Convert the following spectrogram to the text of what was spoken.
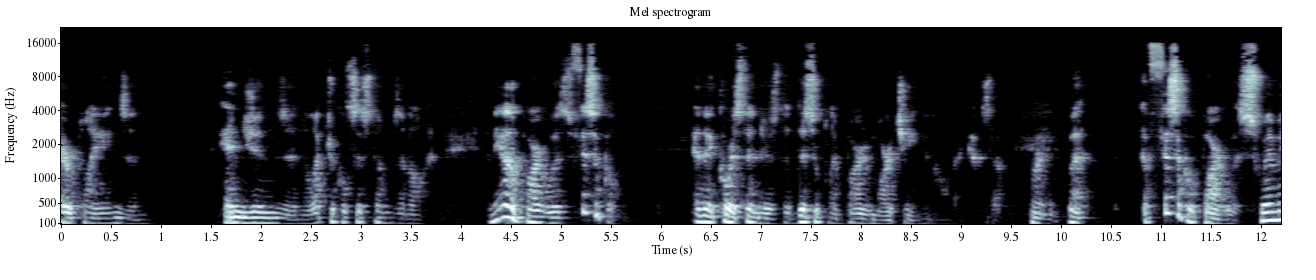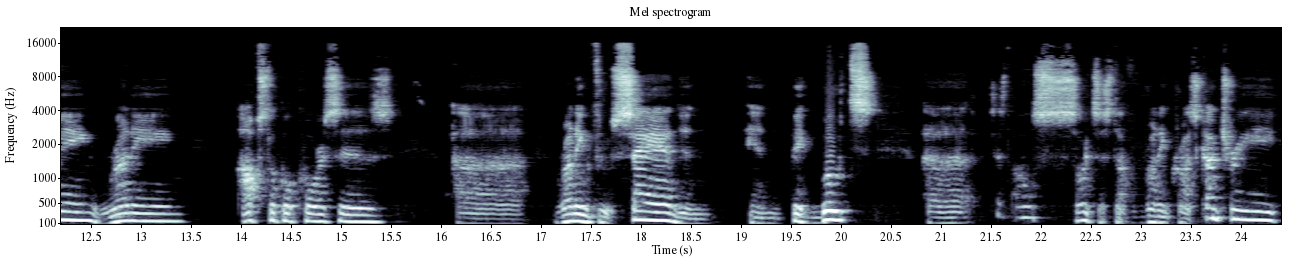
airplanes and engines and electrical systems and all that. And the other part was physical. And then, of course, then there's the discipline part of marching and all that kind of stuff. Right. But the physical part was swimming, running, obstacle courses, uh, running through sand in, in big boots, uh, just all sorts of stuff, running cross country.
